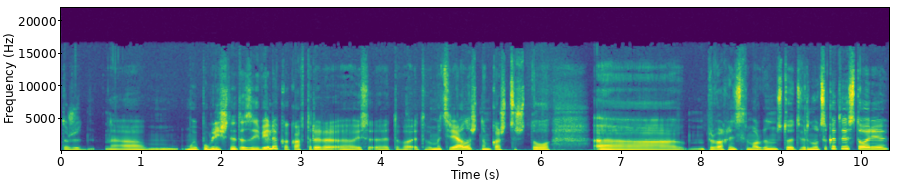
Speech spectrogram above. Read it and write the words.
тоже, э, мы публично это заявили, как авторы э, этого, этого материала, что нам кажется, что правоохранительным органам стоит вернуться к этой истории,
